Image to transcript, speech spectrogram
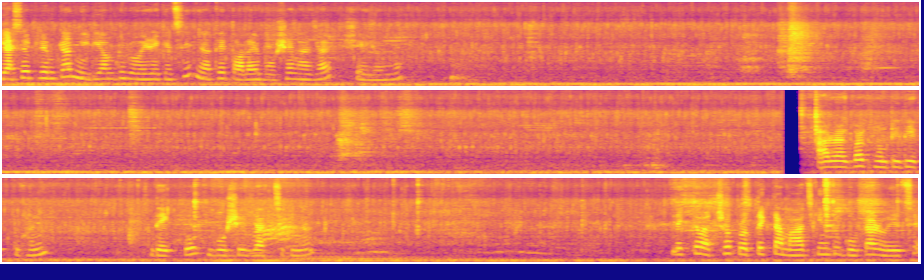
গ্যাসের ফ্লেমটা মিডিয়াম টু রয়ে রেখেছি, যাতে তলায় বসে না যায়, সেই জন্য। আরও একবার খুঁটি দিয়ে একটুখানি দেখব বসে যাচ্ছে কিনা। দেখতে পাচ্ছ, প্রত্যেকটা মাছ কিন্তু গোটা রয়েছে।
